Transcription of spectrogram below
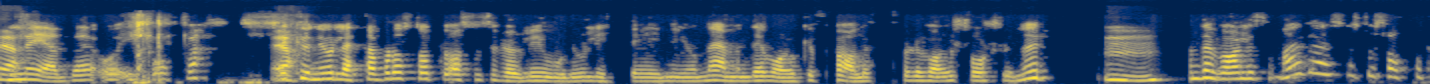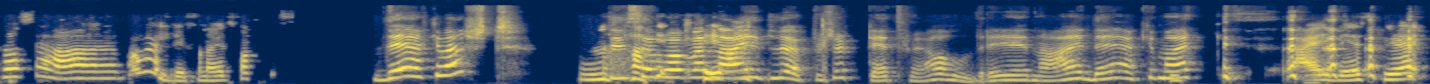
Ja. nede og ikke oppe. Det Ja. kunne jo lett ha blåst opp. Altså selvfølgelig gjorde det jo litt det i ny og ne, men det var jo ikke farlig, for det var jo shorts under. Mm. Men det var liksom Nei, jeg syns det satt på plass. Jeg var veldig fornøyd, faktisk. Det er ikke verst. Du som var med det- nei, løpeskjørt, det tror jeg aldri Nei, det er ikke meg. Nei, det skulle jeg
